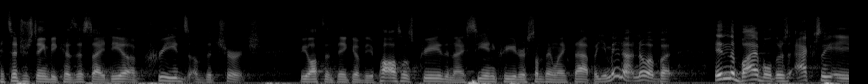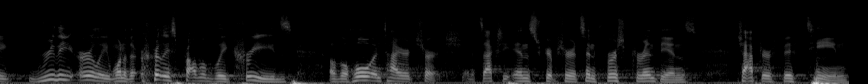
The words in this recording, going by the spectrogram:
it's interesting because this idea of creeds of the church, we often think of the Apostles' Creed, the Nicene Creed, or something like that, but you may not know it, but in the Bible, there's actually a really early, one of the earliest probably creeds of the whole entire church. And it's actually in Scripture. It's in 1 Corinthians chapter 15.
